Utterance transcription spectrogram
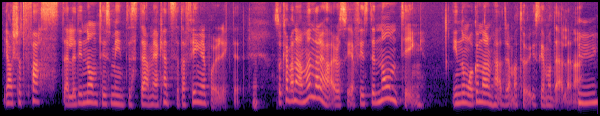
jag har kört fast eller det är någonting som inte stämmer, jag kan inte sätta fingret på det riktigt. Så kan man använda det här och se, finns det någonting i någon av de här dramaturgiska modellerna mm.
